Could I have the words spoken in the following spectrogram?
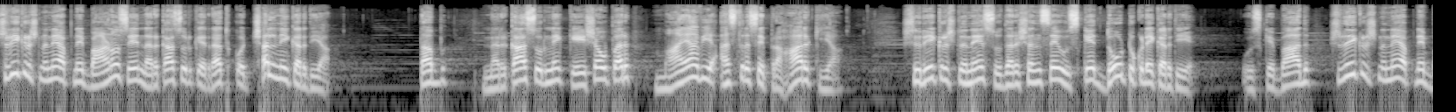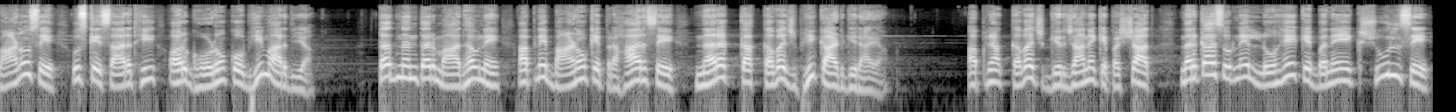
श्री कृष्ण ने अपने बाणों से नरकासुर के रथ को छलनी कर दिया। तब नरकासुर ने केशव पर मायावी अस्त्र से प्रहार किया। श्री कृष्ण ने सुदर्शन से उसके दो टुकड़े कर दिए। उसके बाद श्री कृष्ण ने अपने बाणों से उसके सारथी और घोड़ों को भी मार दिया। तदनंतर माधव ने अपने बाणों के प्रहार से नरक का कवच भी काट गिराया। अपना कवच गिर जाने के पश्चात नरकासुर ने लोहे के बने एक शूल से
